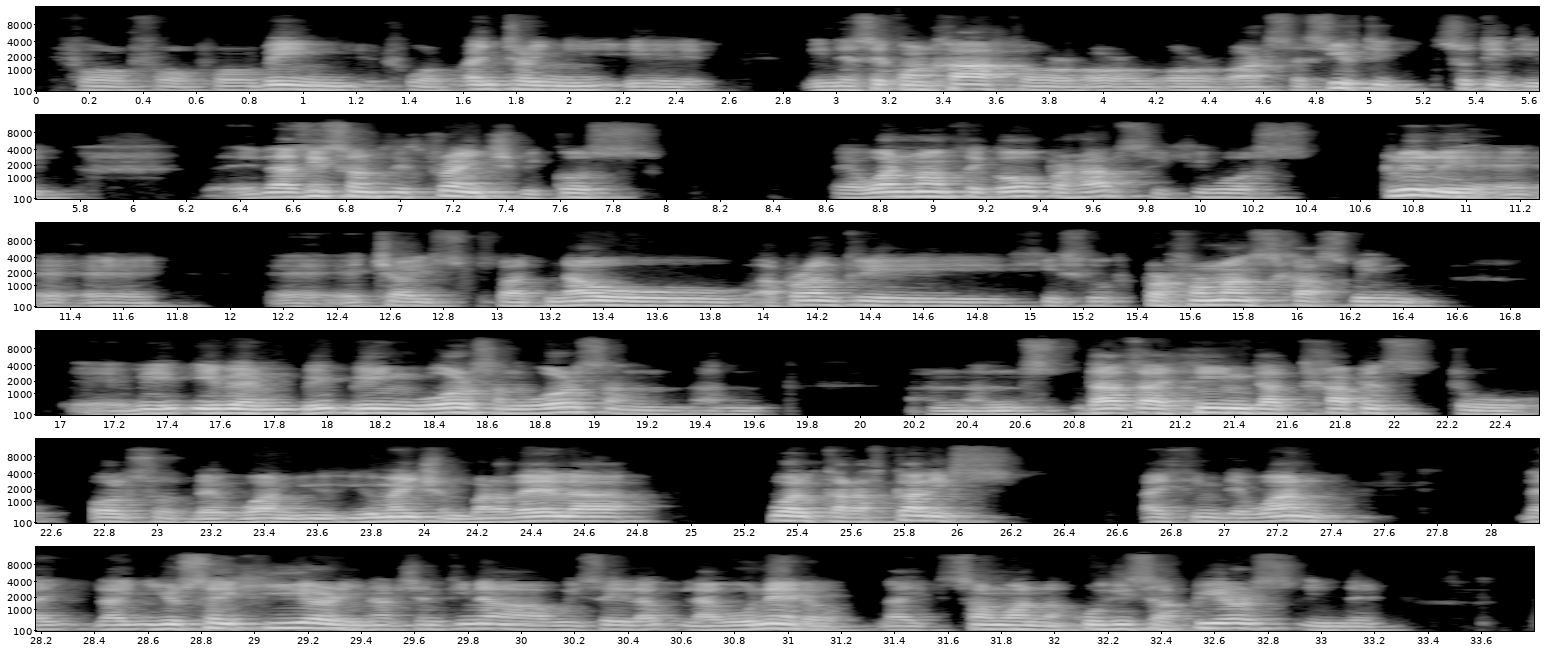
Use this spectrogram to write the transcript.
for, for, for being, for entering uh, in the second half or, or, or as a substitute. That is something strange because uh, one month ago, perhaps he was clearly a, a, a, choice, but now apparently his performance has been uh, even being worse and worse, and, and and, and that's I think that happens to also the one you, you mentioned, Bardella. Well, Carrascal is I think the one like like you say here in Argentina, we say lagunero, like someone who disappears in the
